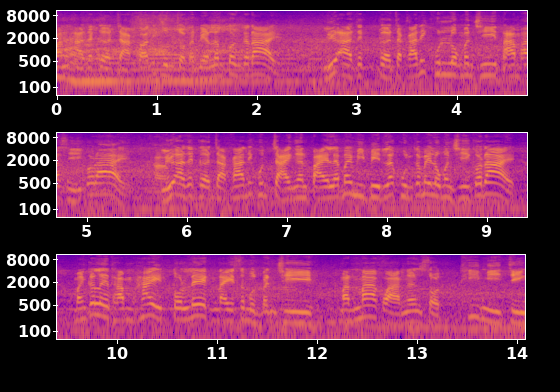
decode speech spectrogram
มันอาจจะเกิดจากตอนที่คุณจดทะเบียนเริ่มต้นก็ได้ หรืออาจจะเกิดจากการที่คุณลงบัญชีตามภาษีก็ได้ ครับ หรืออาจจะเกิดจากการที่คุณจ่ายเงินไป แล้วไม่มีบินแล้วคุณก็ไม่ลงบัญชีก็ได้ มันก็เลยทำให้ตัวเลขในสมุดบัญชี มันมากกว่าเงินสดที่มีจริง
